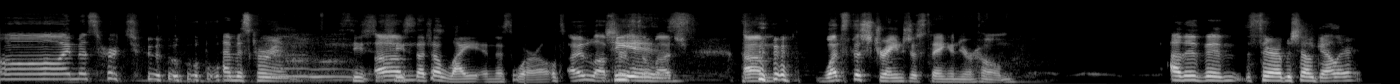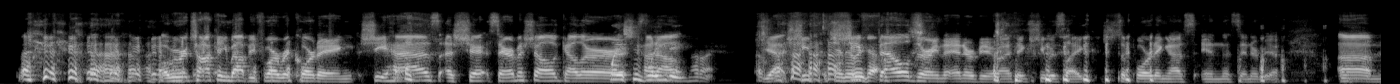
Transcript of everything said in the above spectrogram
Oh, I miss her too. I miss Corinne. She's, um, she's such a light in this world. I love she her is. so much. Um, what's the strangest thing in your home? Other than Sarah Michelle Gellar. what we were talking about before recording, she has a Sarah Michelle Gellar. Wait, she's leading. Hold on. Yeah, she she fell during the interview. I think she was like supporting us in this interview. Um,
